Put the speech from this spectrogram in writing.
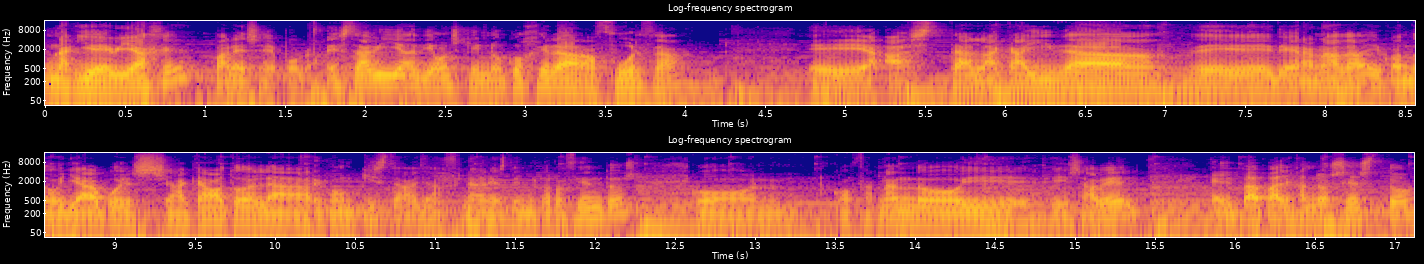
una guía de viaje para esa época. Esta vía, digamos que no cogerá fuerza eh, hasta la caída de, Granada y cuando ya pues se acaba toda la reconquista, ya a finales de 1400, con, Fernando y, e Isabel, el Papa Alejandro VI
